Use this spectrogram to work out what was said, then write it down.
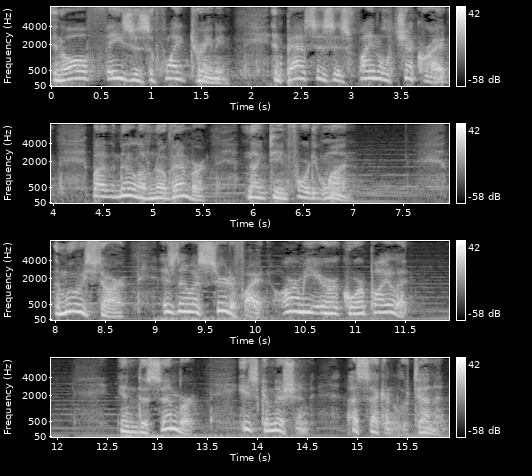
in all phases of flight training and passes his final check ride by the middle of November 1941. The movie star is now a certified Army Air Corps pilot. In December, he's commissioned a second lieutenant.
